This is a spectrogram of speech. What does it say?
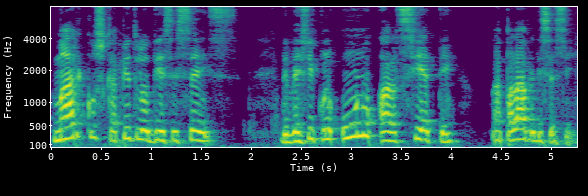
Marcos capítulo 16, de versículo 1 al 7, a palavra diz assim:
